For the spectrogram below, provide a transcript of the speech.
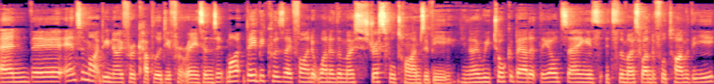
And their answer might be no for a couple of different reasons. It might be because they find it one of the most stressful times of year. You know, we talk about it. The old saying is it's the most wonderful time of the year.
